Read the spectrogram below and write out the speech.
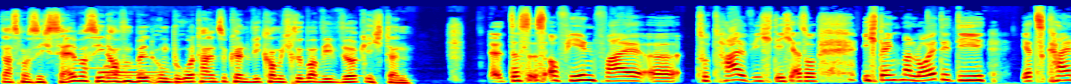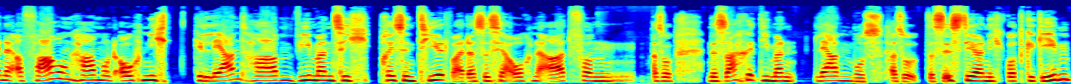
dass man sich selber sieht auf dem Bild, um beurteilen zu können, wie komme ich rüber, wie wirke ich denn? Äh, das ist auf jeden Fall äh, total wichtig. Also ich denke mal, Leute, die jetzt keine Erfahrung haben und auch nicht gelernt haben, wie man sich präsentiert, weil das ist ja auch eine Art von, also eine Sache, die man lernen muss. Also das ist dir ja nicht Gott gegeben.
